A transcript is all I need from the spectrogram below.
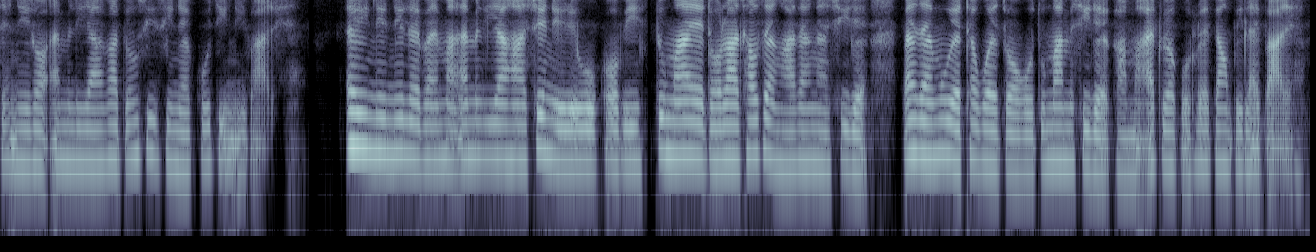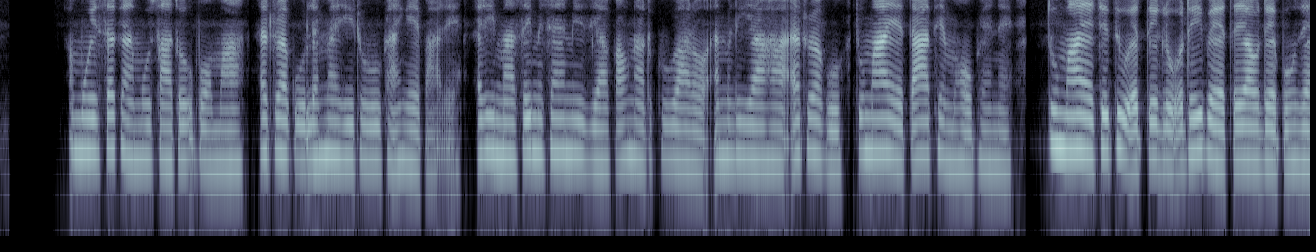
ကျင်နေတော့အမီလီယာကပြုံးစီစီနဲ့ခိုးကြည့်နေပါတယ်။ အဲ့ဒီနေ့နေ့လယ်ပိုင်းမှာအမီလီယာဟာရှေ့နေတွေကိုခေါ်ပြီးသူမရဲ့ဒေါ်လာ65တန်းခန့်ရှိတဲ့ပိုင်ဆိုင်မှုရဲ့ထက်ဝက်ကျော်ကိုသူမမရှိတဲ့အခါမှာ address ကိုလွှဲပြောင်းပေးလိုက်ပါတယ်။အမွေစက္ကန့်မှုစာချုပ်အပေါ်မှာ address ကိုလက်မှတ်ရေးထိုးခိုင်းခဲ့ပါတယ်။အဲ့ဒီမှာစိတ်မချမ်းမြေ့စရာကောင်းတာတစ်ခုကတော့အမလီယာဟာ address ကိုသူမရဲ့တားအဖြစ်မဟုတ်ဘဲနဲ့သူမရဲ့ချစ်သူအစ်စ်လို့အတိပ္ပယ်တယောက်တဲ့ပုံစံ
